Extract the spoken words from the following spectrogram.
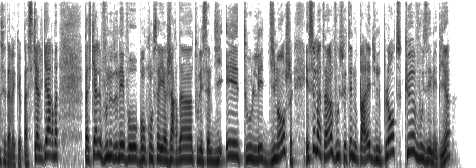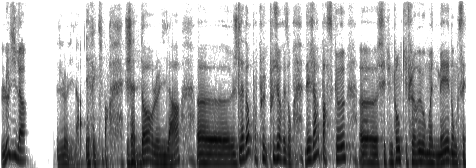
C'est avec Pascal Garbe. Pascal, vous nous donnez vos bons conseils à jardin tous les samedis et tous les dimanches. Et ce matin, vous souhaitez nous parler d'une plante que vous aimez bien, le lilas. Le lilas, effectivement. J'adore le lilas. Euh, je l'adore pour plusieurs raisons. Déjà parce que euh, c'est une plante qui fleurit au mois de mai. Donc c'est,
